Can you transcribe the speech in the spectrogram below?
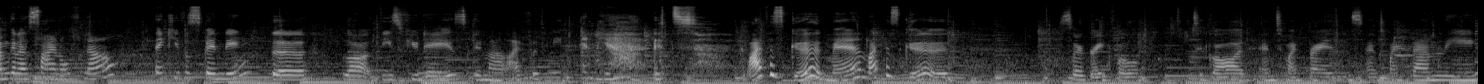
I'm gonna sign off now. Thank you for spending the these few days in my life with me. And yeah it's life is good man. Life is good. So grateful to god and to my friends and to my family.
